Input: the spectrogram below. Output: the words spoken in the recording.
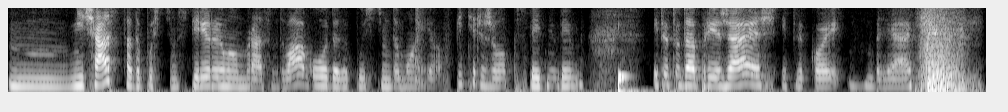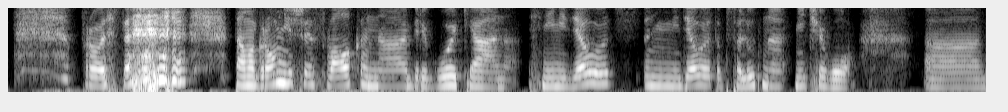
не часто, допустим, с перерывом раз в два года, допустим, домой. Я в Питере жила в последнее время. И ты туда приезжаешь, и ты такой, блядь, просто. Там огромнейшая свалка на берегу океана. С ней не делают, не делают абсолютно ничего. А,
